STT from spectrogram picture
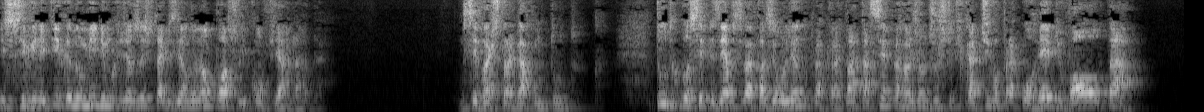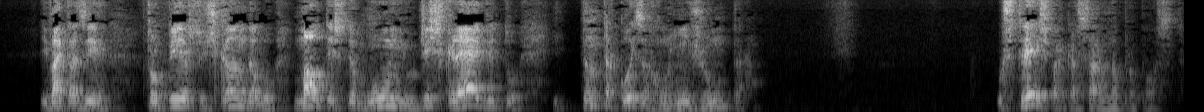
Isso significa, no mínimo, que Jesus está dizendo: não posso lhe confiar nada. Você vai estragar com tudo. Tudo que você fizer, você vai fazer olhando para trás. Vai estar sempre arranjando justificativa para correr de volta. E vai trazer tropeço, escândalo, mau testemunho, descrédito e tanta coisa ruim junta. Os três fracassaram na proposta.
